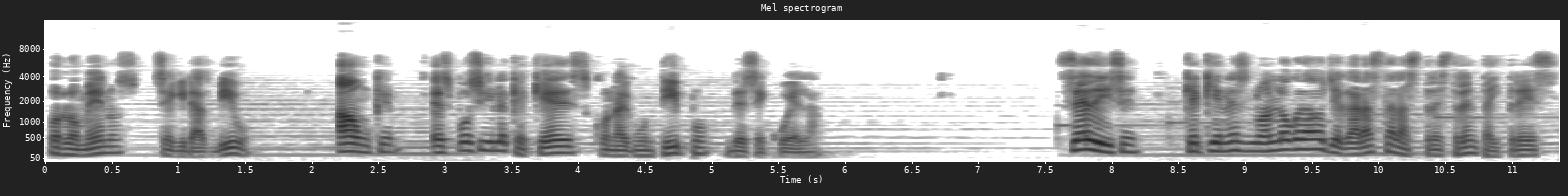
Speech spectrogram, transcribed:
por lo menos, seguirás vivo, aunque es posible que quedes con algún tipo de secuela. Se dice que quienes no han logrado llegar hasta las 3.33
